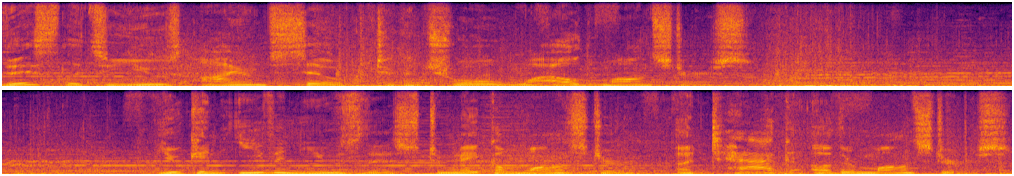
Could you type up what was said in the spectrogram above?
This lets you use Iron Silk to control wild monsters. You can even use this to make a monster attack other monsters.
